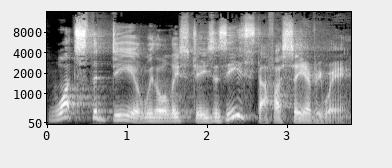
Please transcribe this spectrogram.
"What's the deal with all this Jesus is stuff I see everywhere?"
